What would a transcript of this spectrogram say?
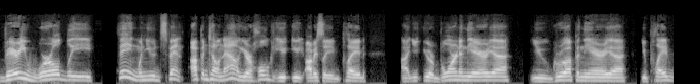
very worldly thing when you'd spent up until now your whole you, you obviously played uh, you, you were born in the area you grew up in the area you played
